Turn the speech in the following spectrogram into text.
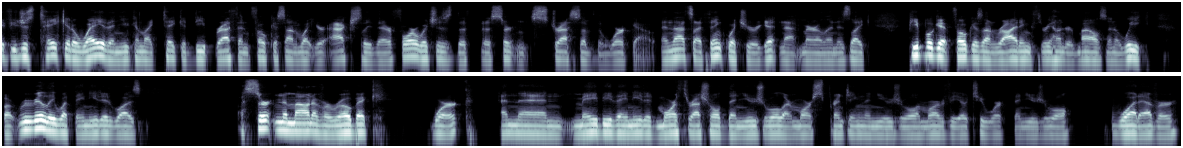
if you just take it away then you can like take a deep breath and focus on what you're actually there for which is the the certain stress of the workout and that's i think what you were getting at marilyn is like people get focused on riding 300 miles in a week but really what they needed was a certain amount of aerobic work and then maybe they needed more threshold than usual or more sprinting than usual or more VO2 work than usual, whatever.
